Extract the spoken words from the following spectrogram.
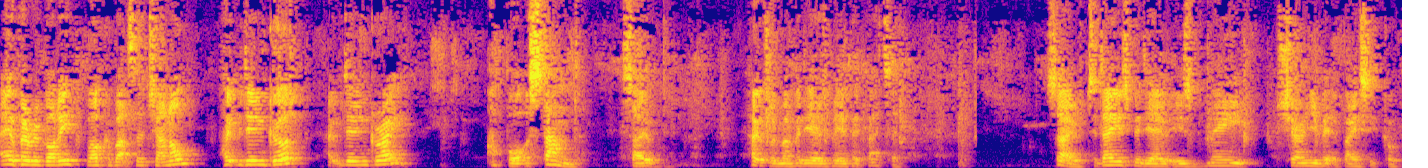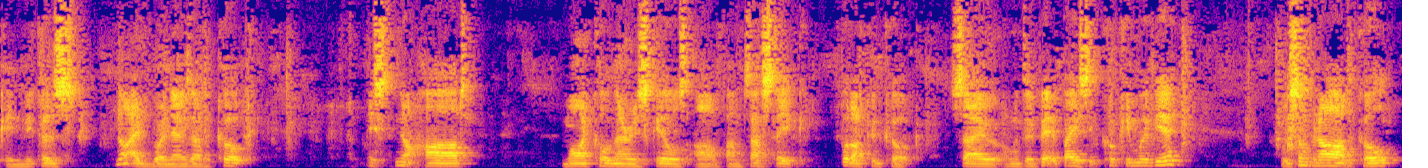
Hey up everybody, welcome back to the channel. Hope you're doing good, hope you're doing great. I've bought a stand, so hopefully my videos will be a bit better. So today's video is me showing you a bit of basic cooking because not everybody knows how to cook. It's not hard. My culinary skills aren't fantastic, but I can cook. So I'm going to do a bit of basic cooking with you with something I like to call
